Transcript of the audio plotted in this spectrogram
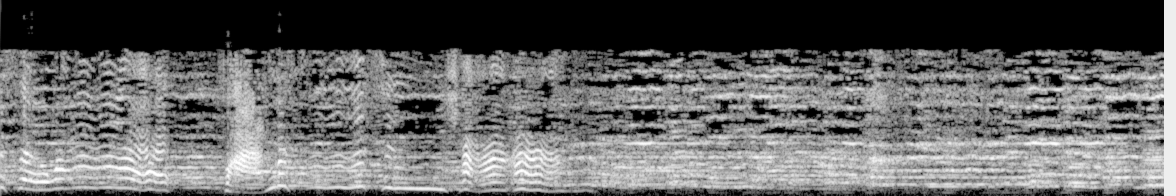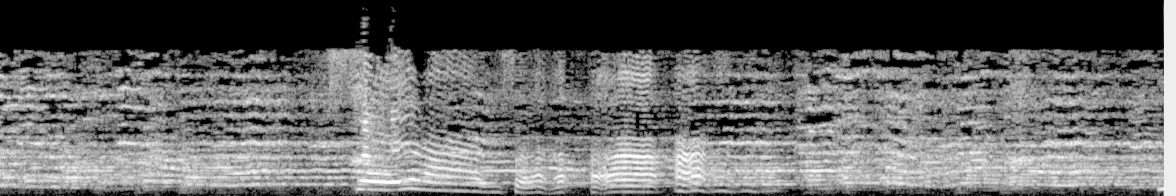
马太守啊，仗势逞强，虽然是我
